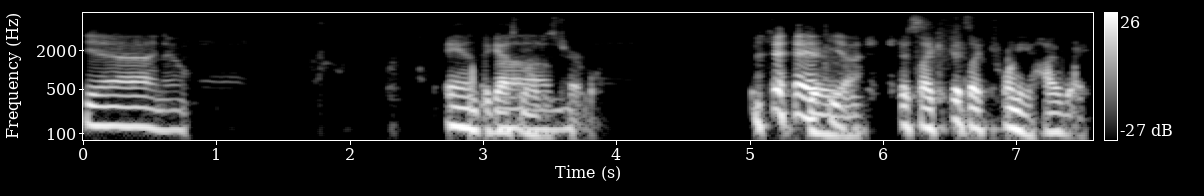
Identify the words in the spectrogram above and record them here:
Yeah, I know. And the gas mileage is Um, terrible. Very- yeah. It's like it's like 20 highway.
